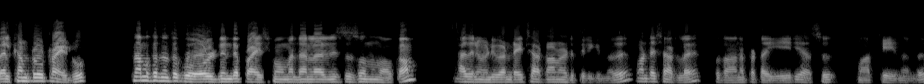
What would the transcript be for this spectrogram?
വെൽക്കം ടു ട്രൈ ടു നമുക്ക് ഇന്നത്തെ ഗോൾഡിന്റെ പ്രൈസ് മൂവ്മെന്റ് അനാലിസിസ് ഒന്ന് നോക്കാം. അതിനുവേണ്ടി വൺ ഡേ ചാർട്ടാണ് എടുത്തിരിക്കുന്നത്. വൺ ഡേ ചാർട്ടിലെ പ്രധാനപ്പെട്ട ഏരിയാസ് മാർക്ക് ചെയ്യുന്നുണ്ട്.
